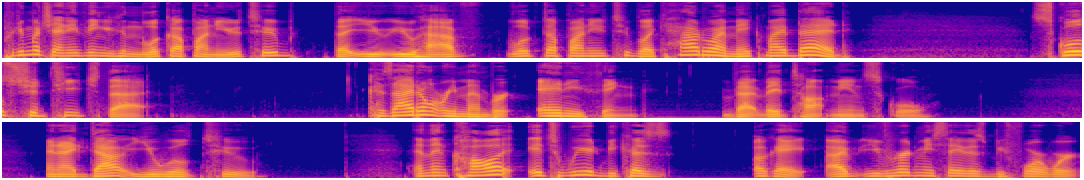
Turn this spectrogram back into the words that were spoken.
Pretty much anything you can look up on YouTube that you, you have looked up on YouTube, like how do I make my bed? Schools should teach that. Because I don't remember anything that they taught me in school. And I doubt you will too. And then call it, it's weird because, okay, I've, you've heard me say this before where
